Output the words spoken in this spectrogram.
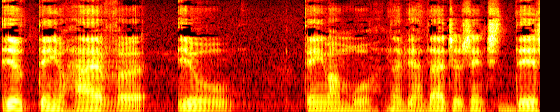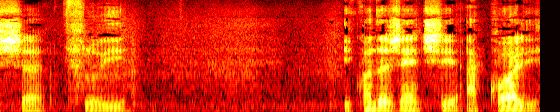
eu tenho raiva, eu tenho amor. Na verdade, a gente deixa fluir. E quando a gente acolhe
